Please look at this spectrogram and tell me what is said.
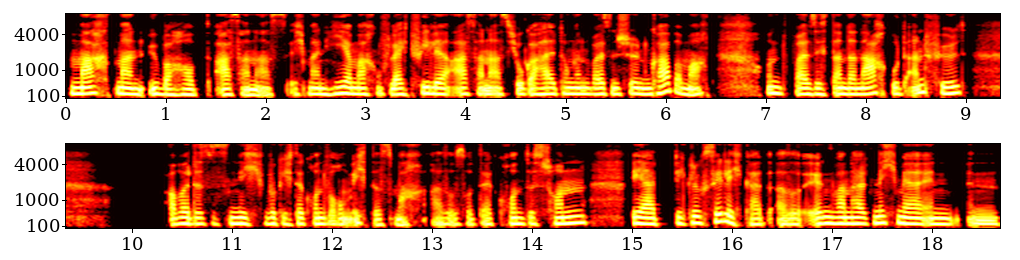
macht man überhaupt Asanas? Ich meine, hier machen vielleicht viele Asanas Yoga-Haltungen, weil es einen schönen Körper macht und weil es sich dann danach gut anfühlt. Aber das ist nicht wirklich der Grund, warum ich das mache. Also so der Grund ist schon eher die Glückseligkeit. Also irgendwann halt nicht mehr in, in,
